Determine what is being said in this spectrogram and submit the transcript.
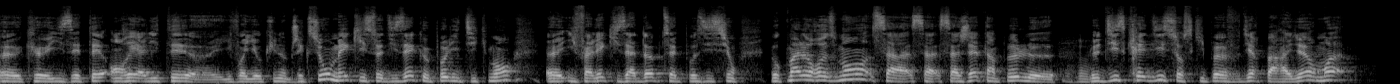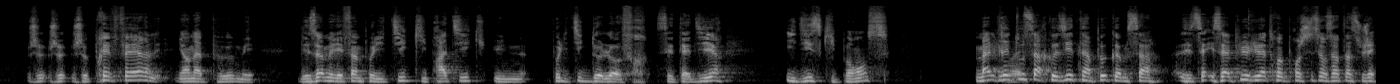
euh, qu'ils étaient en réalité, euh, ils voyaient aucune objection, mais qu'ils se disaient que politiquement, il fallait qu'ils adoptent cette position. Donc, malheureusement, ça, ça, jette un peu le, mhm. le discrédit sur ce qu'ils peuvent dire par ailleurs. Moi, je, préfère, il y en a peu, mais les hommes et les femmes politiques qui pratiquent une politique de l'offre, c'est-à-dire ils disent ce qu'ils pensent. Malgré tout, Sarkozy était un peu comme ça. Et ça. a pu lui être reproché sur certains sujets.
